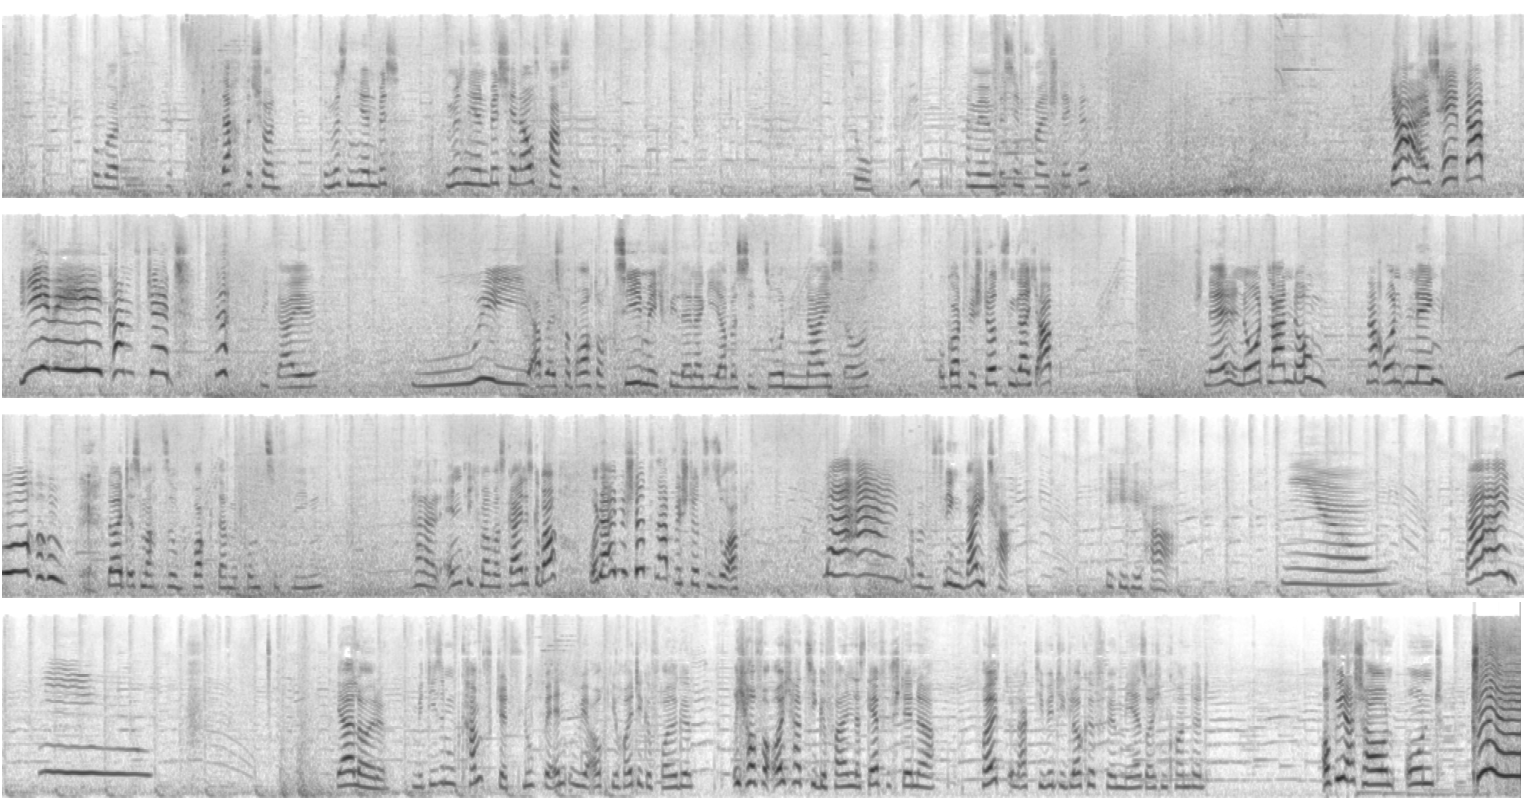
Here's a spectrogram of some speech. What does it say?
Oh Gott. Ich dachte schon. Wir müssen hier ein bisschen, wir müssen hier ein bisschen aufpassen. So. Haben wir ein bisschen freie Stecke. Ja, es hebt ab. Yippie, Kampfjet. Wie geil. Ui, aber es verbraucht doch ziemlich viel Energie, aber es sieht so nice aus. Oh Gott, wir stürzen gleich ab. Schnell, Notlandung. Nach unten, Link. Woohoo. Leute, es macht so Bock, damit rumzufliegen. Hat halt endlich mal was Geiles gebaut. Oh nein, wir stürzen ab. Wir stürzen so ab. Nein! Aber wir fliegen weiter. Heheha. Nein! Ja, Leute. Mit diesem Kampfjetflug beenden wir auch die heutige Folge. Ich hoffe, euch hat sie gefallen. Das Gelb Stände folgt und aktiviert die Glocke für mehr solchen Content. Auf Wiederschauen und tschüss!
